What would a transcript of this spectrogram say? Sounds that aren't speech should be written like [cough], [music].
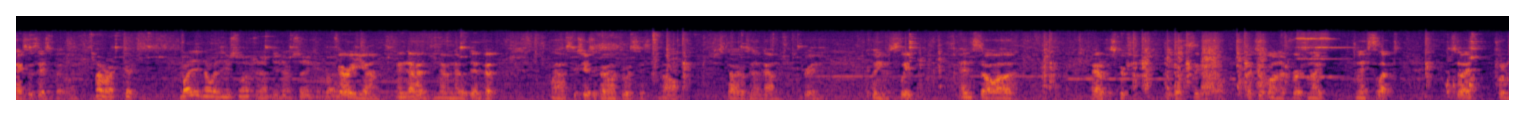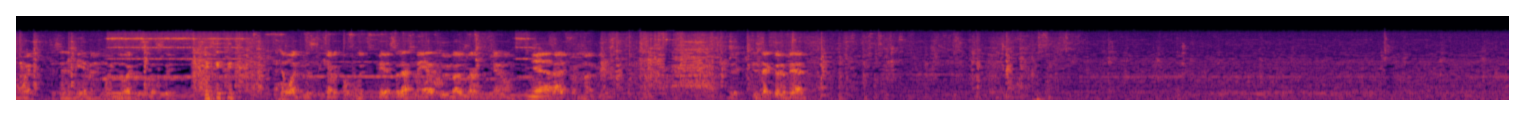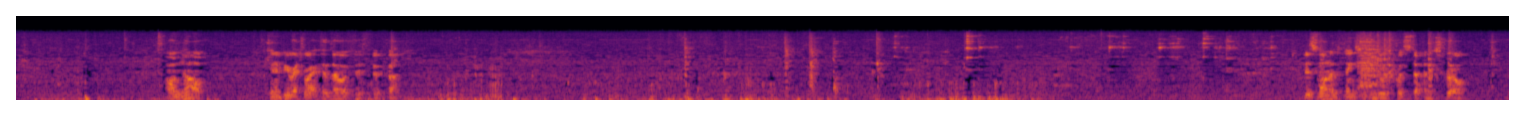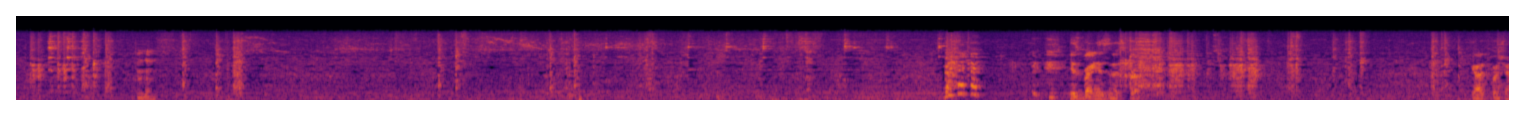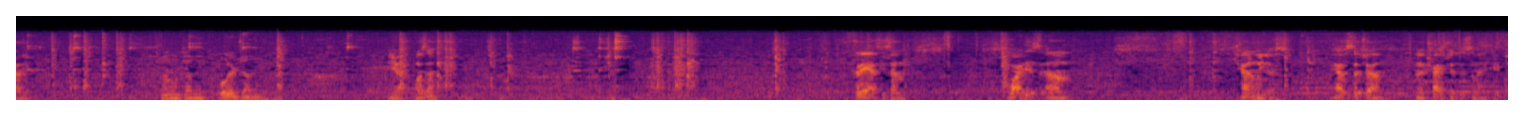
Thanks for the taste, by the way. All right, good. Well, I didn't know whether you smoked or not. You never said anything about it. Very, um, I never, never, never did, but well, six years ago I went through a, sys- well, just thought I was in a down period. I couldn't even sleep. And so, uh, I got a prescription for that cigarette. So I took one the first night, and I slept. So I put them away, because I didn't need them anymore. I knew I could still sleep. [laughs] I didn't want this, the chemicals to interfere. So that's my attitude about drugs in general. Yeah. Aside from, uh, is that good or bad? Oh no! Can it be retroactive though? If, if, if um... It's one of the things you can do is put stuff in the scroll. Mm-hmm. [laughs] His brain is in a scroll. God, poor Johnny. Oh, Johnny. Poor Johnny. Yeah, was it? Could I ask you something? Why does um, John have such a, an attraction to so many people?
